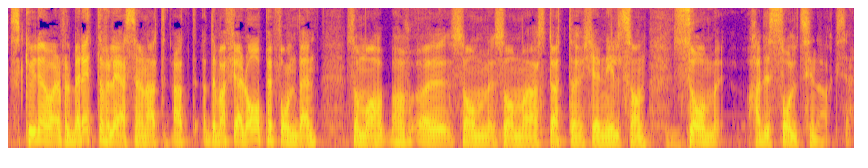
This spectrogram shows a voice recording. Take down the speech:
så kunde jag i alla fall berätta för läsarna att, att, att det var fjärde AP-fonden som, har, eh, som, som har stöttat Kjell Nilsson som hade sålt sina aktier.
